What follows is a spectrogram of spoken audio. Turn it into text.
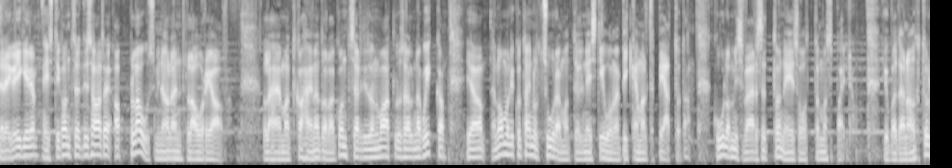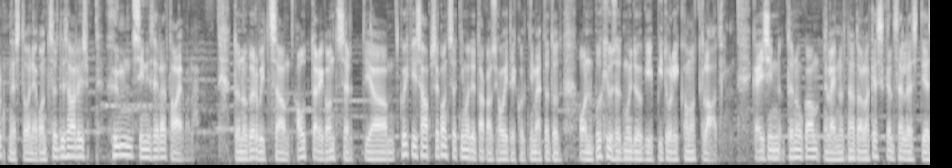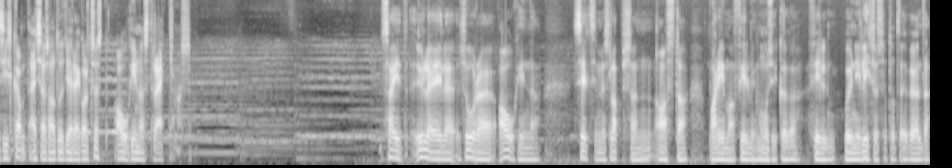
Tere kõigile, Eesti Kontserdi saade Applaus, mina olen Lauri Aav. Lähemad kahe nädala kontserdid on vaatlusel nagu ikka ja loomulikult ainult suurematel neist jõuame pikemalt peatuda. kuulamisväärset on ees ootamas palju. juba täna õhtul Estonia kontserdisaalis hümn sinisele taevale Tõnu Kõrvitsa autorikontsert ja kuigi saab see kontsert niimoodi tagasihoidlikult nimetatud, on põhjused muidugi pidulikamat laadi. käisin Tõnuga läinud nädala keskel sellest ja siis ka äsja saadud järjekordsest auhinnast rääkimas. said üleeile suure auhinna seltsimees laps on aasta parima filmimuusikaga film, kui nii lihtsustatud võib öelda.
